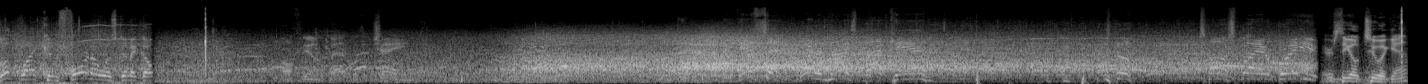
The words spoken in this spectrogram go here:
Looked like Conforto was going to go. Off the end of the bat with a change. Here's the 0-2 again.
